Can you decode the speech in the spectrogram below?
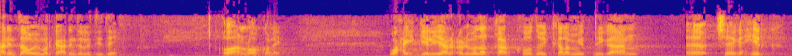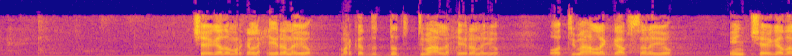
Arrintaa way marka arrinta la diidan oo aan la ogolayn waxay geliyaan culimmada qaarkood oy kala mid dhigaan jeega xiirka. Jeegada marka la xiiranayo marka dad timaha la xiiranayo oo timaha la gaabsanayo in jeegada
